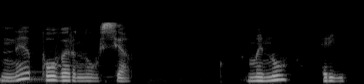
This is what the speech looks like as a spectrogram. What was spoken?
не повернувся. Минув рік.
